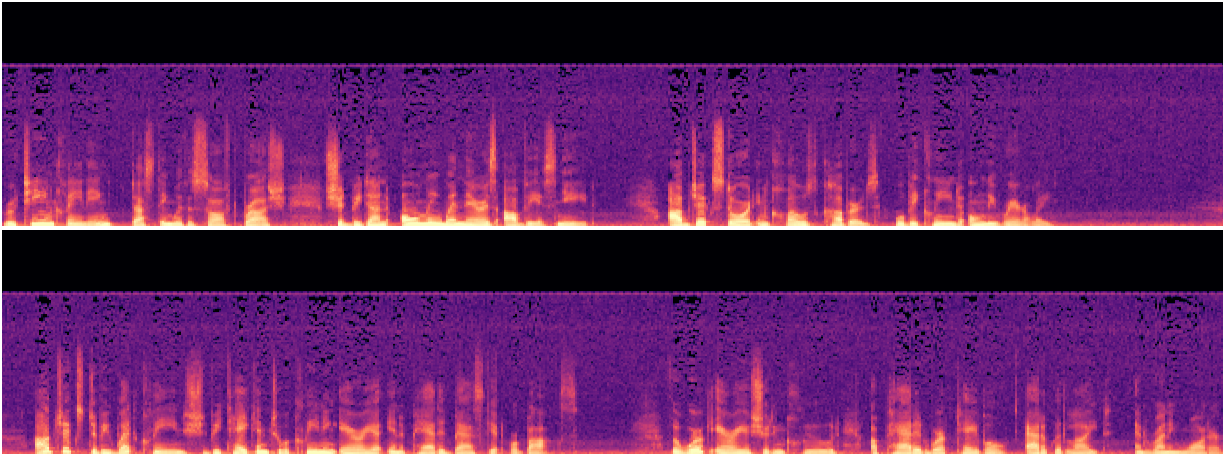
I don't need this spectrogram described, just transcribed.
Routine cleaning, dusting with a soft brush, should be done only when there is obvious need. Objects stored in closed cupboards will be cleaned only rarely. Objects to be wet cleaned should be taken to a cleaning area in a padded basket or box. The work area should include a padded work table, adequate light, and running water.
